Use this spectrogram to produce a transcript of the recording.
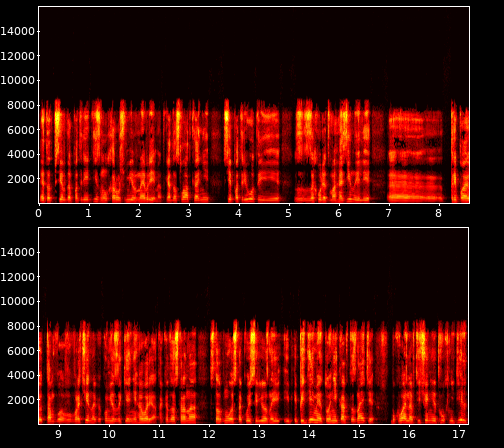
этот псевдопатриотизм, он хорош в мирное время. Когда сладко, они все патриоты и заходят в магазин или э, трепают там врачей, на каком языке они говорят. А когда страна столкнулась с такой серьезной эпидемией, то они как-то, знаете, буквально в течение двух недель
